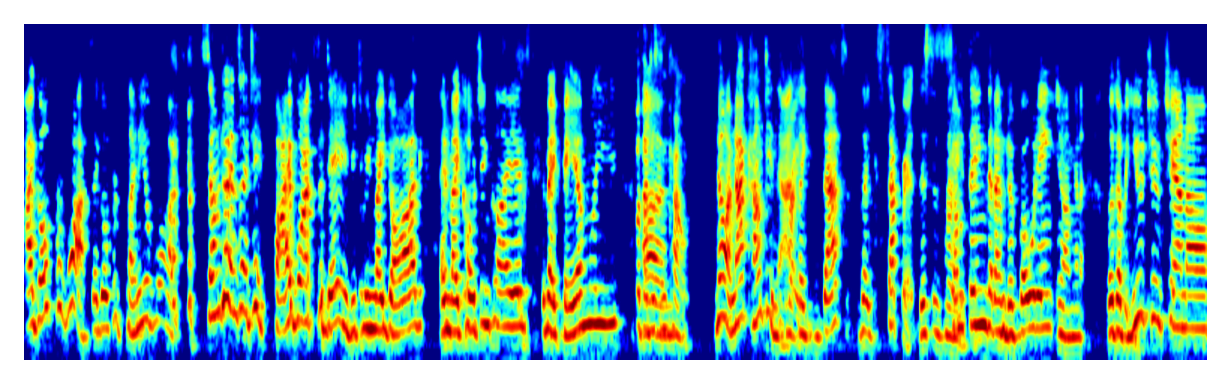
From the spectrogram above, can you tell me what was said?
i go for walks i go for plenty of walks sometimes i take five walks a day between my dog and my coaching clients and my family but that doesn't Um, count. No i'm not counting that Right. like that's like separate this is Right. something that i'm devoting you know i'm gonna look up a youtube channel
